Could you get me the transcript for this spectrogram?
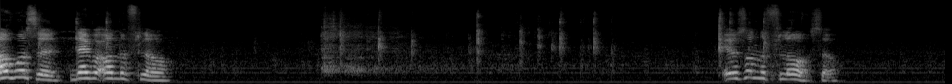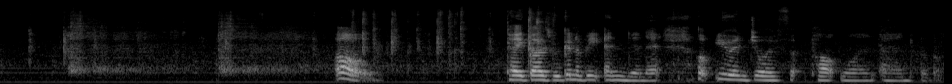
I wasn't. They were on the floor. It was on the floor, so. Oh. Okay, guys, we're going to be ending it. Hope you enjoyed part one, and bye-bye.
